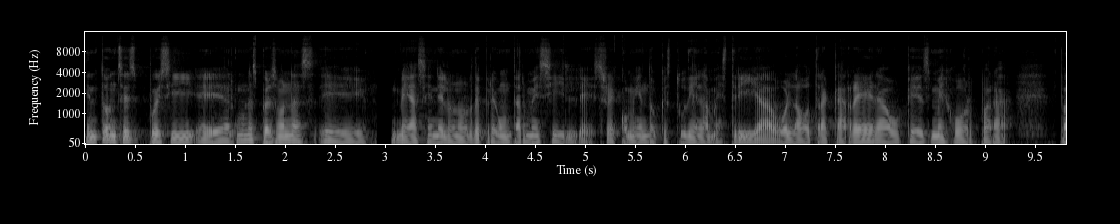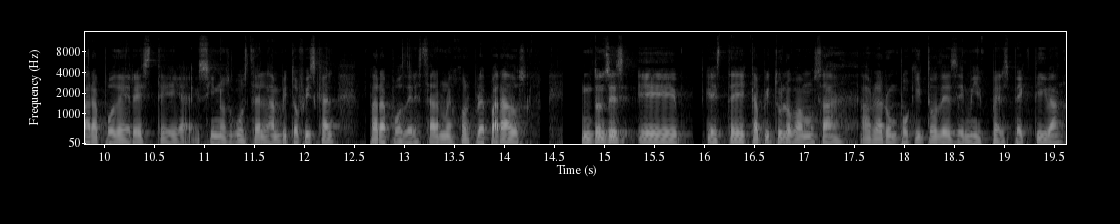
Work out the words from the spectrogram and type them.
Entonces, pues sí, eh, algunas personas me hacen el honor de preguntarme si les recomiendo que estudien la maestría o la otra carrera o qué es mejor para, para poder, este, si nos gusta el ámbito fiscal, para poder estar mejor preparados. Entonces, eh, este capítulo vamos a hablar un poquito desde mi perspectiva,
